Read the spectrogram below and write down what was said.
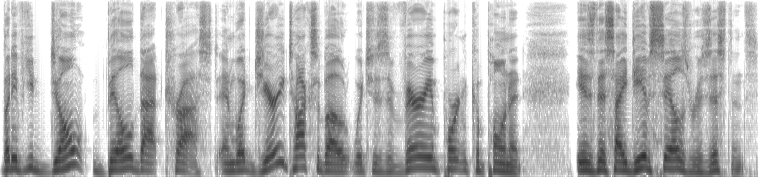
But if you don't build that trust and what Jerry talks about which is a very important component is this idea of sales resistance.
